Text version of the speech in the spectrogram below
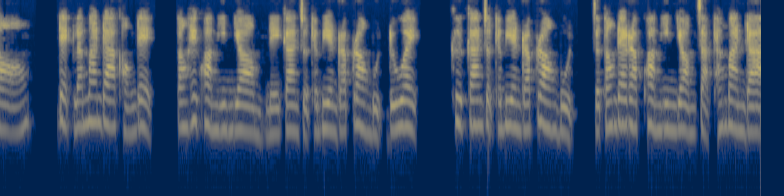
2. เด็กและมารดาของเด็กต้องให้ความยินยอมในการจดทะเบียนรับรองบุตรด้วย คือการจดทะเบียนรับรองบุตรจะต้องได้รับความยินยอมจากทั้งมารดา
